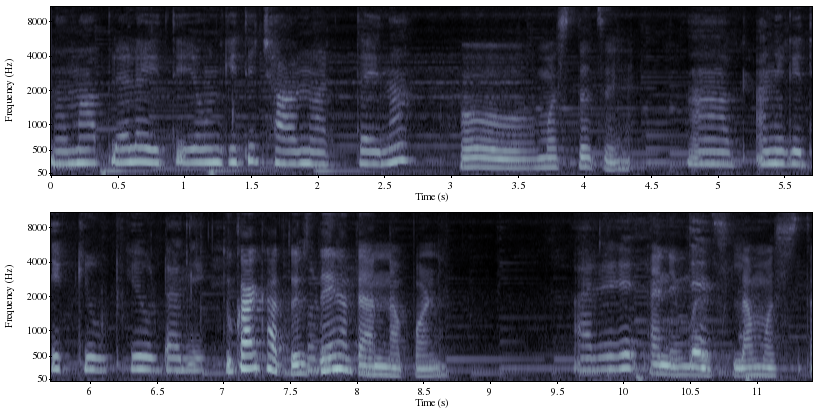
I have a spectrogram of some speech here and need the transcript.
मम्मा आपल्याला इथे येऊन किती छान वाटतंय ना? हो मस्तच आहे. हा आणि किती क्यूट क्यूट आणि तू काय खातोयस? दे ना त्यांना पण. अरे ॲनिमल्सला मस्त.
